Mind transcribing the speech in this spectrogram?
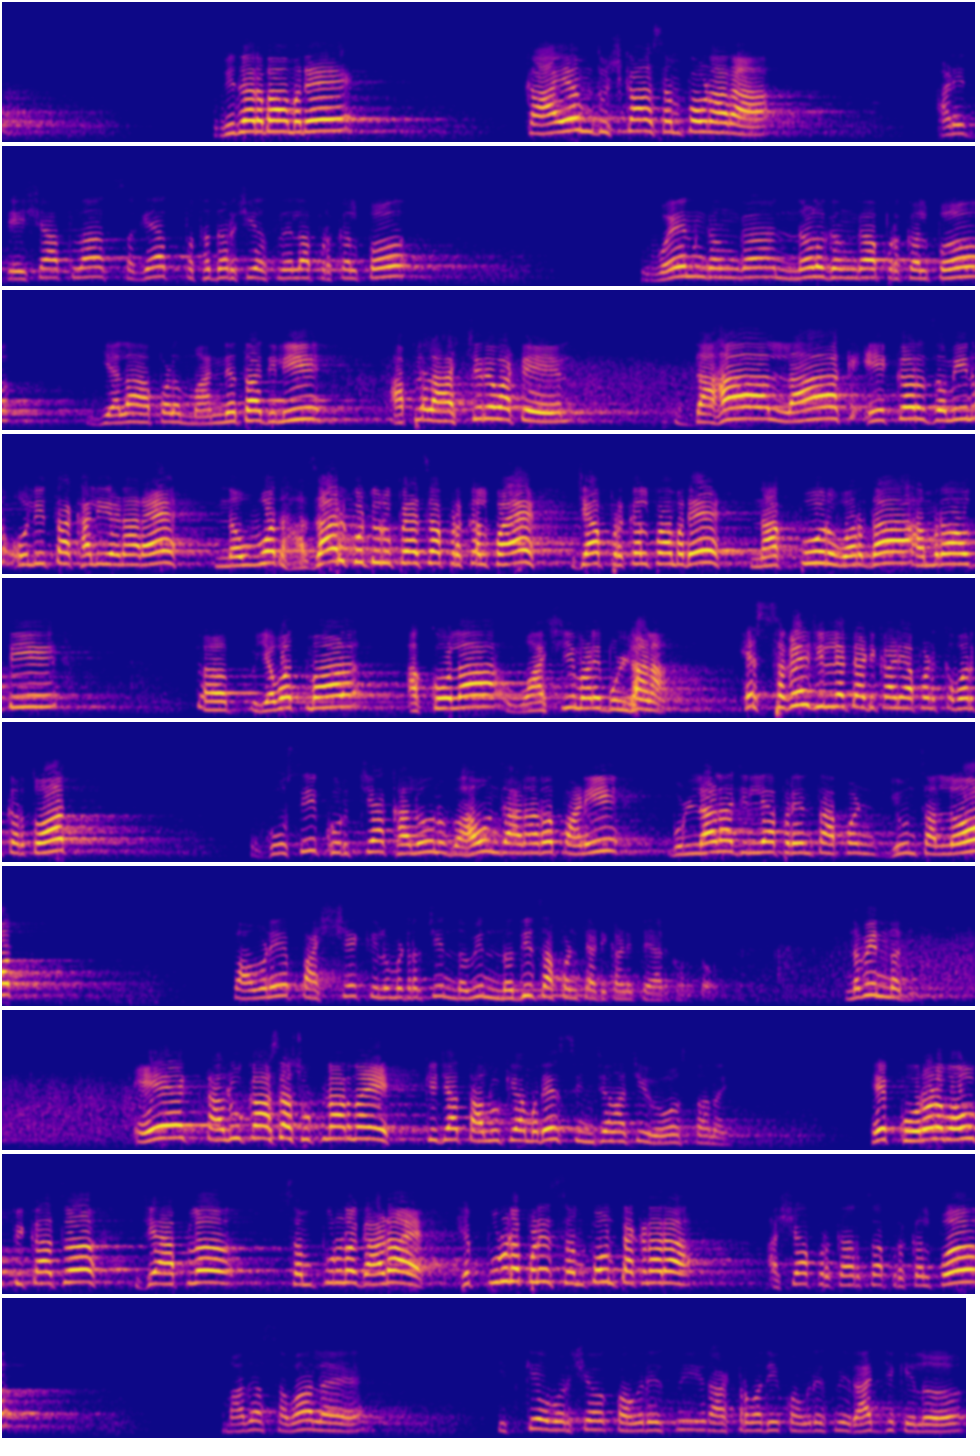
विदर्भामध्ये कायम दुष्काळ संपवणारा आणि देशातला सगळ्यात पथदर्शी असलेला प्रकल्प वयनगंगा नळगंगा प्रकल्प याला आपण मान्यता दिली. आपल्याला आश्चर्य वाटेल दहा लाख एकर जमीन ओलिताखाली येणार आहे. नव्वद हजार कोटी रुपयाचा प्रकल्प आहे. ज्या प्रकल्पामध्ये नागपूर वर्धा अमरावती यवतमाळ अकोला वाशिम आणि बुलढाणा हे सगळे जिल्हे त्या ठिकाणी आपण कव्हर करतो गोसी खुर्च्या खालून वाहून जाणारं पाणी बुलढाणा जिल्ह्यापर्यंत आपण घेऊन चाललो आहोत. पावणे पाचशे किलोमीटरची नवीन नदीच आपण त्या ठिकाणी तयार करतो. नवीन नदी. एक तालुका असा सुटणार नाही की ज्या तालुक्यामध्ये सिंचनाची व्यवस्था नाही. हे कोरडवाहू पिकाचं जे आपलं संपूर्ण गाडा आहे हे पूर्णपणे संपवून टाकणारा अशा प्रकारचा प्रकल्प माझा सवाल आहे. इतके वर्ष काँग्रेसनी राष्ट्रवादी काँग्रेसनी राज्य केलं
